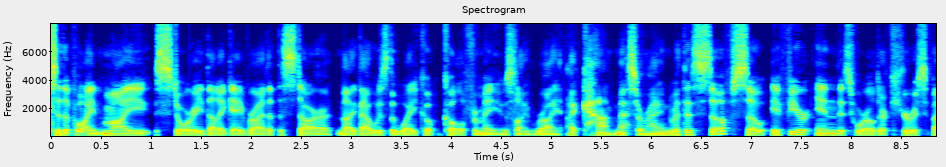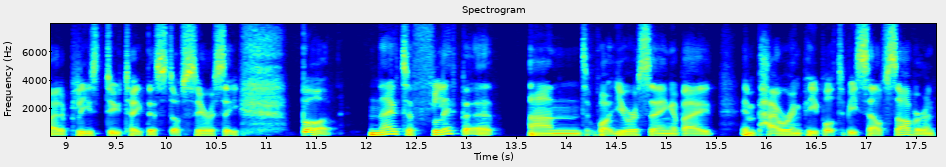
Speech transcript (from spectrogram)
To the point, my story that I gave right at the start, like that was the wake up call for me. It was like, right, I can't mess around with this stuff. So if you're in this world or curious about it, please do take this stuff seriously. But now to flip it, and what you were saying about empowering people to be self sovereign,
